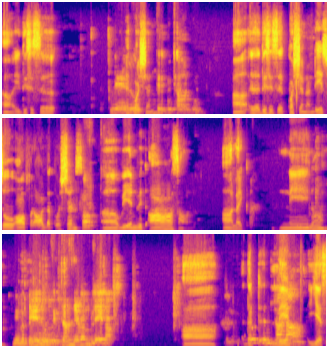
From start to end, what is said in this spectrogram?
Uh, this is a, a question. Uh, uh, this is a question Andy. So uh, for all the questions oh. uh, we end with ah sound. Ah like నేను నేను లేనా? దట్ లేన్ ఎస్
